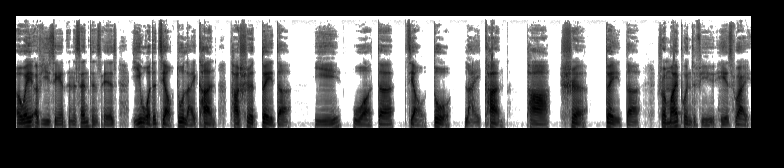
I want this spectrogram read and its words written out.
A way of using it in a sentence is 以我的角度来看，它是对的。以我的角度来看，它是对的。From my point of view, he is right.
